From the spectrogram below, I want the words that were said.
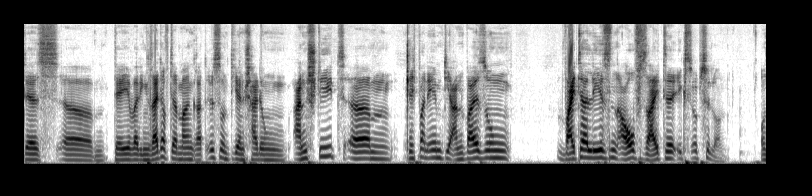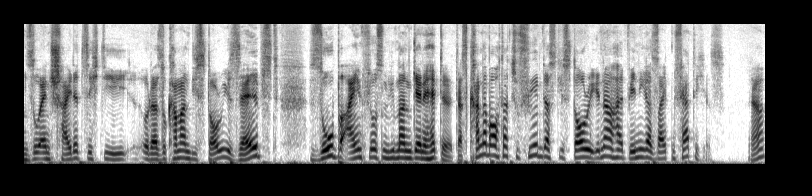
des, äh, der jeweiligen Seite, auf der man gerade ist und die Entscheidung ansteht, ähm, kriegt man eben die Anweisung, weiterlesen auf Seite XY. Und so entscheidet sich die, oder so kann man die Story selbst so beeinflussen, wie man gerne hätte. Das kann aber auch dazu führen, dass die Story innerhalb weniger Seiten fertig ist. Ja,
